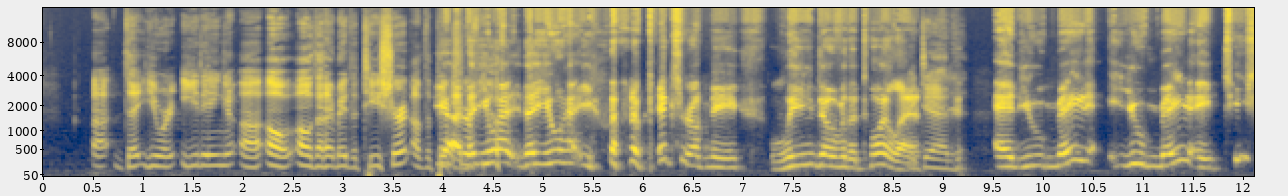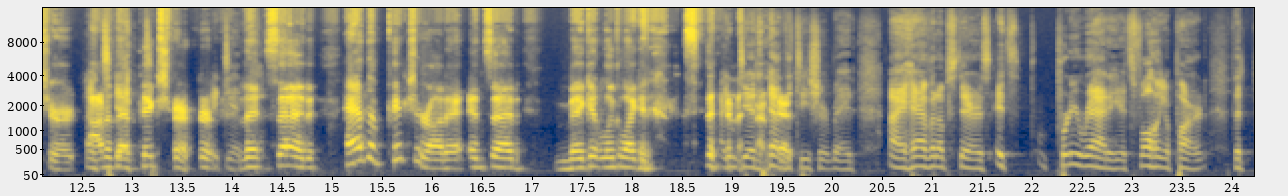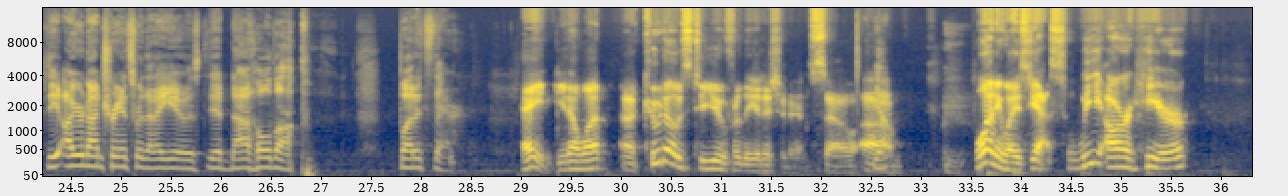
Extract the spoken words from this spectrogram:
Uh, that you were eating. Uh, oh, oh, that I made the T-shirt of the Yeah, picture. that of you had that you had you had a picture of me leaned over the toilet. I did. and you made you made a T-shirt I out of that picture that said had the picture on it and said make it look like an accident. I did have the T-shirt made. I have it upstairs. It's pretty ratty. It's falling apart. The the iron-on transfer that I used did not hold up, but it's there. Hey, you know what? Uh, kudos to you for the initiative. So, um, well, anyways, yes, we are here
